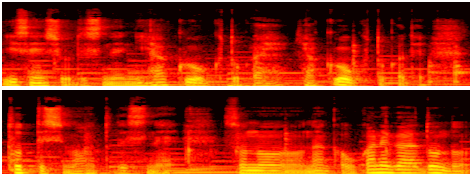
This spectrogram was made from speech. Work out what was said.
いい選手をですね200億とか100億とかで取ってしまうとですねそのなんかお金がどんどん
